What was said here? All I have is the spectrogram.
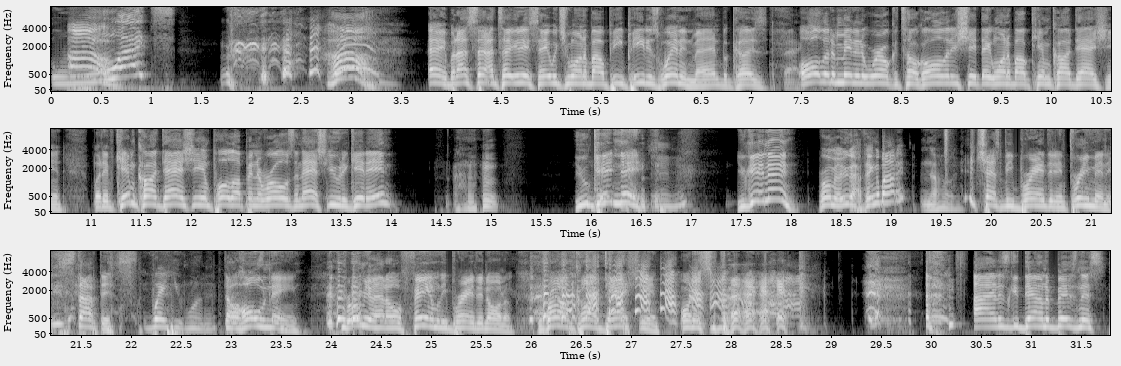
what? Oh. What? Oh. Hey, but I say I tell you this, say what you want about Pete. Pete is winning, man, because all of the men in the world can talk all of the shit they want about Kim Kardashian. But if Kim Kardashian pull up in the rolls and ask you to get in, you getting in. Mm-hmm. You getting in. Romeo, you gotta think about it. No. Your chest be branded in three minutes. Stop this. Where you want? It. The whole name. Romeo had a whole family branded on him. Rob Kardashian on his back. All right, let's get down to business.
